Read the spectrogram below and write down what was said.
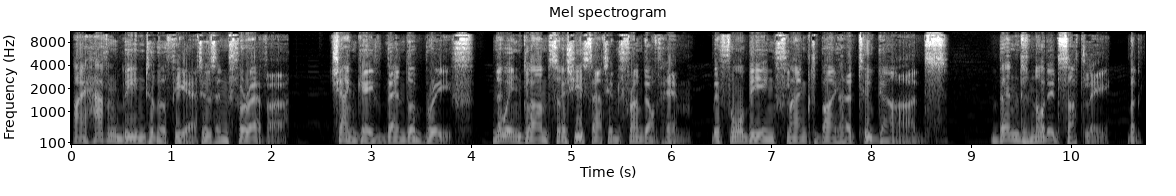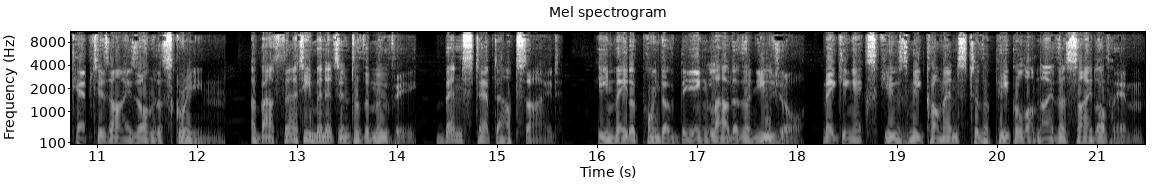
I haven't been to the theaters in forever. Chang gave Ben a brief, knowing glance as she sat in front of him, before being flanked by her two guards. Bend nodded subtly, but kept his eyes on the screen. About 30 minutes into the movie, Ben stepped outside. He made a point of being louder than usual, making excuse me comments to the people on either side of him.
